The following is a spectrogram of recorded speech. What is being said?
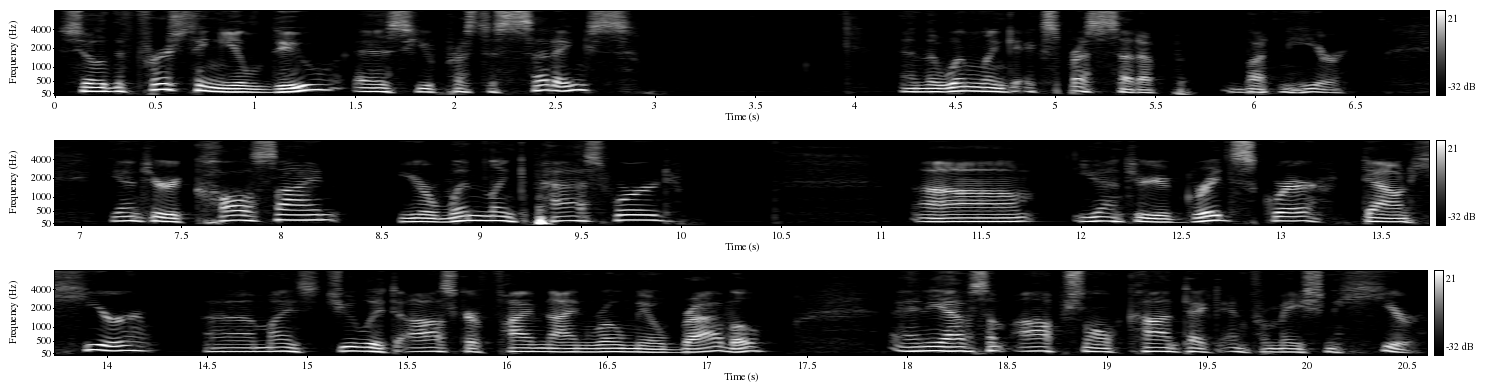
So the first thing you'll do is you press the settings and the WinLink Express Setup button here. You enter your call sign your WinLink password. Um, you enter your grid square down here. Uh, mine's Juliet Oscar 59 Romeo Bravo. And you have some optional contact information here.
